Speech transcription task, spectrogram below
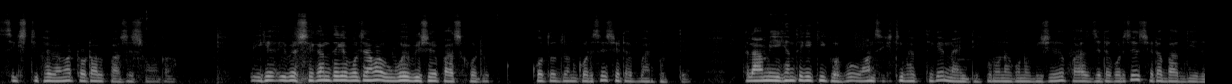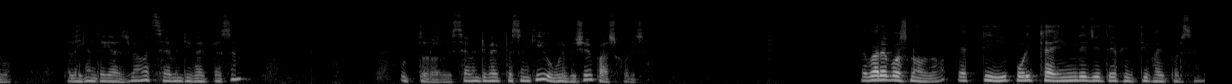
সিক্সটি ফাইভ আমার টোটাল পাসের সংখ্যা। এবার সেখান থেকে বলছে আমার উভয় বিষয়ে পাস করে, কতজন করেছে সেটা বার করতে। তাহলে আমি এখান থেকে কি করব? ওয়ান সিক্সটি ফাইভ থেকে নাইনটি কোনো না কোনো বিষয়ে পাস যেটা করেছে সেটা বাদ দিয়ে দেবো। তাহলে এখান থেকে আসবে আমার সেভেন্টি ফাইভ পার্সেন্ট উত্তর হবে। সেভেন্টি ফাইভ পার্সেন্ট কি উভয় বিষয়ে পাস করেছে। এবারে প্রশ্ন হলো, একটি পরীক্ষায় ইংরেজিতে ফিফটি ফাইভ পার্সেন্ট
